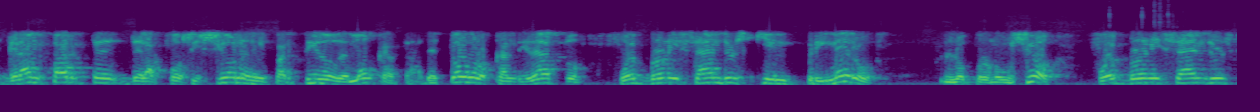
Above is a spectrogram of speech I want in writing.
gran parte de las posiciones del Partido Demócrata, de todos los candidatos, fue Bernie Sanders quien primero lo pronunció. Fue Bernie Sanders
